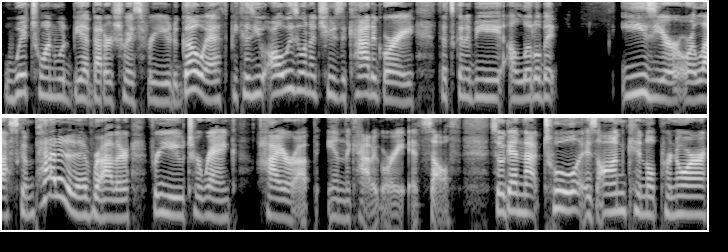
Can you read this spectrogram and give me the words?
which one would be a better choice for you to go with because you always want to choose a category that's going to be a little bit easier or less competitive rather for you to rank higher up in the category itself. So again, that tool is on Kindlepreneur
